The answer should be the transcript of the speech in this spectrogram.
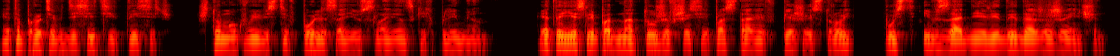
Это против 10 тысяч, что мог вывести в поле союз славянских племен. Это если поднатужившись и поставив пеший строй, пусть и в задние ряды даже женщин,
